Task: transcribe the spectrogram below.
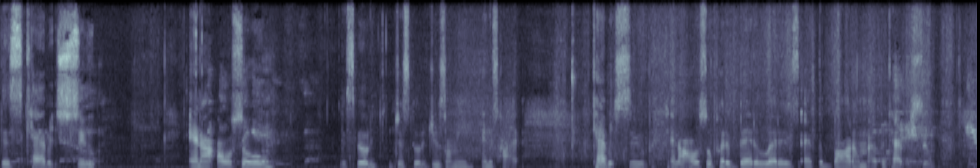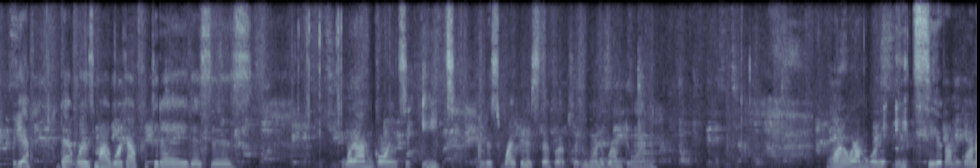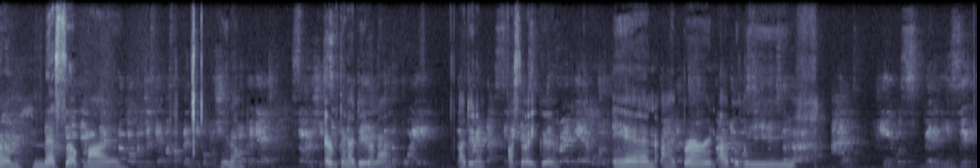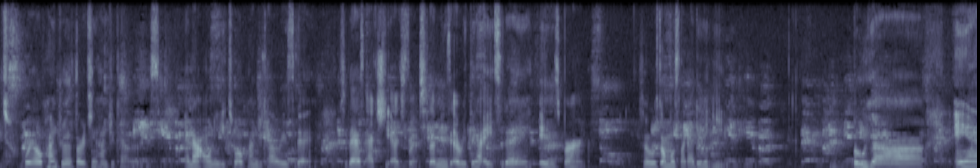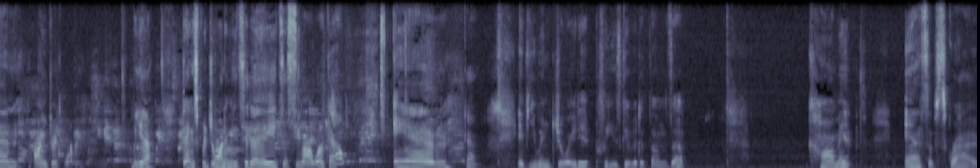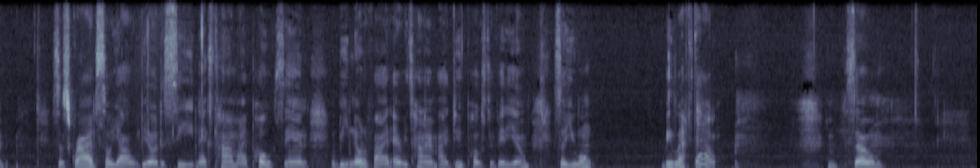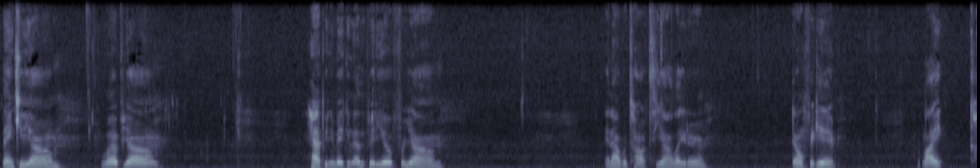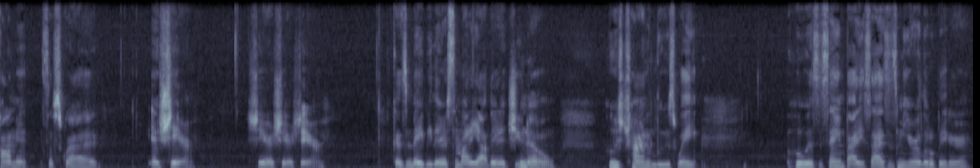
this cabbage soup. And I also just spilled just spilled the juice on me and it's hot. Cabbage soup and I also put a bed of lettuce at the bottom of the cabbage soup. But yeah, that was my workout for today. This is what I'm going to eat. I'm just wiping this stuff up so if you wonder what I'm doing. Wonder what I'm going to eat. See if I'm going to mess up my, you know, everything I did or not. I didn't. I still ate good. And I burned, I believe, 1200 1300 calories. And I only eat 1200 calories a day. So that's actually excellent. So that means everything I ate today is burnt so it's almost like I didn't eat. Booyah. And I only drink water. But yeah thanks for joining me today to see my workout. And okay, if you enjoyed it please give it a thumbs up comment and subscribe subscribe so y'all will be able to see next time I post and be notified every time I do post a video so you won't be left out. So, thank you y'all. Love y'all. Happy to make another video for y'all. And I will talk to y'all later. Don't forget, like, comment, subscribe, and share. Share, share, share. Because maybe there's somebody out there that you know who's trying to lose weight, who is the same body size as me or a little bigger,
